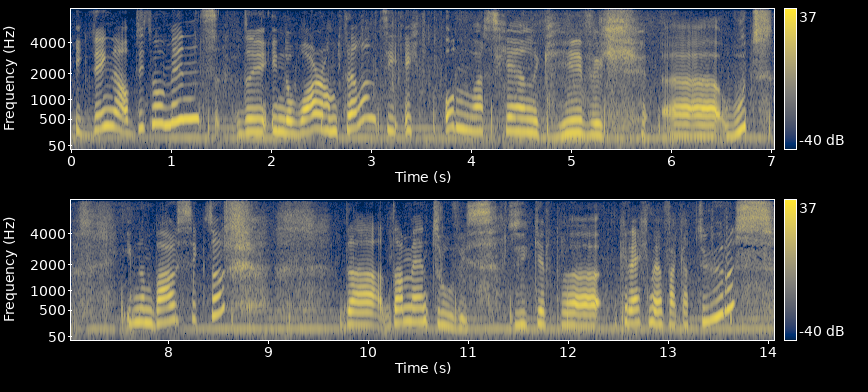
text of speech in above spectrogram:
Ik denk dat op dit moment de, in de war on talent, die echt onwaarschijnlijk hevig eh woedt in de bouwsector, dat dat mijn troef is. Dus ik, heb, ik krijg mijn vacatures,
